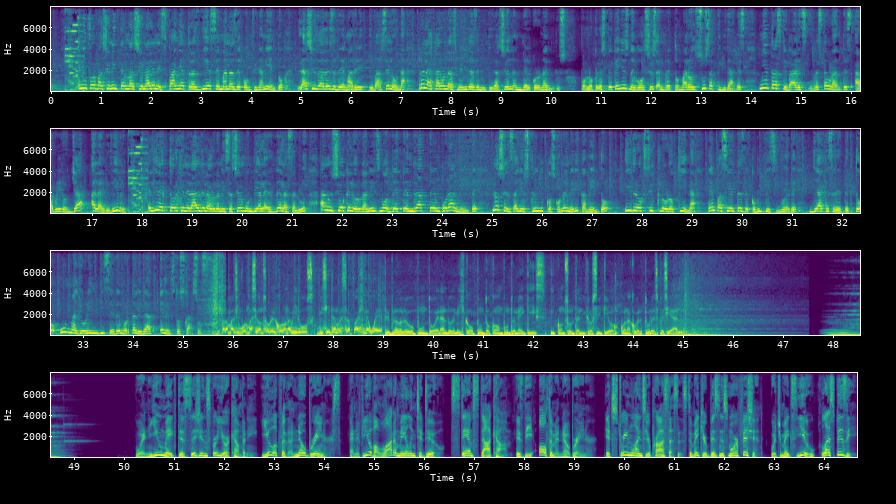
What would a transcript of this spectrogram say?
En información internacional en España, tras 10 semanas de confinamiento, las ciudades de Madrid y Barcelona relajaron las medidas de mitigación del coronavirus por lo que los pequeños negocios retomaron sus actividades, mientras que bares y restaurantes abrieron ya al aire libre. El director general de la Organización Mundial de la Salud anunció que el organismo detendrá temporalmente los ensayos clínicos con el medicamento hidroxicloroquina en pacientes de COVID-19, ya que se detectó un mayor índice de mortalidad en estos casos. Para más información sobre el coronavirus, visita nuestra página web y consulta el micrositio con la cobertura especial. When you make decisions for your company, you look for the no-brainers. And if you have a lot of mailing to do, Stamps.com is the ultimate no brainer. It streamlines your processes to make your business more efficient, which makes you less busy.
